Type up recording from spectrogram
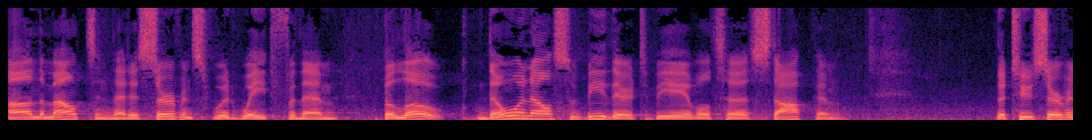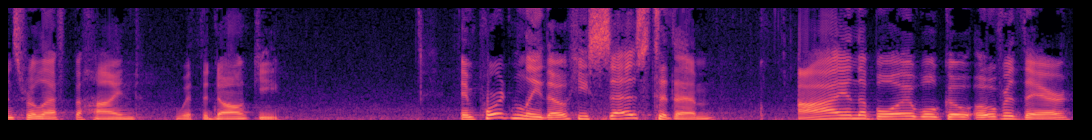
on the mountain, that his servants would wait for them below. No one else would be there to be able to stop him. The two servants were left behind with the donkey. Importantly, though, he says to them, I and the boy will go over there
